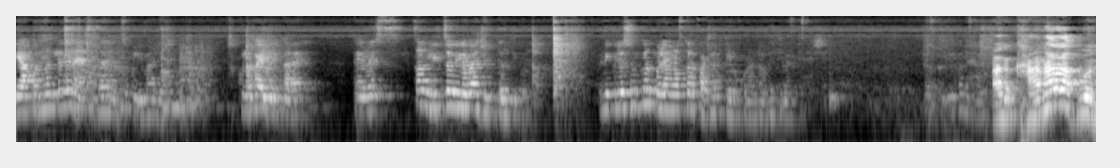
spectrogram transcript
केली आपण म्हटलं का नाही असं झालं चुकली भाजी चुकलं काहीतरी कराय त्यावेळेस चांगली चवीला भाजी उतरती पण पण एक लसूण करपल्यामुळे करपाट लागते मग कोणाला भीती वाटते? अगं खाणार आपण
